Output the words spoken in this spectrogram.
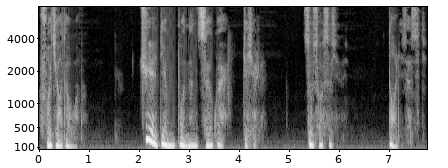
佛教导我们，决定不能责怪这些人做错事情道理在此地。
